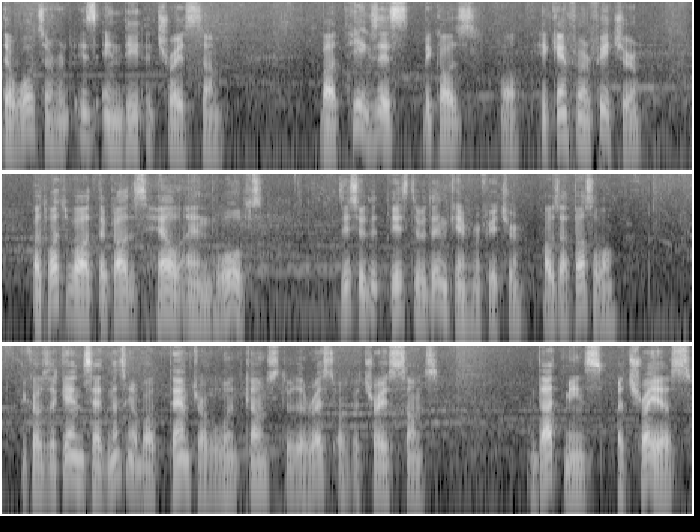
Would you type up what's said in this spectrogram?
the World Serpent is indeed Atreus' son. But he exists because, well, he came from a feature. But what about the goddess Hel and the wolves? These two, these two didn't came from a feature. How is that possible? Because the game said nothing about time travel when it comes to the rest of Atreus' sons. And that means Atreus,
